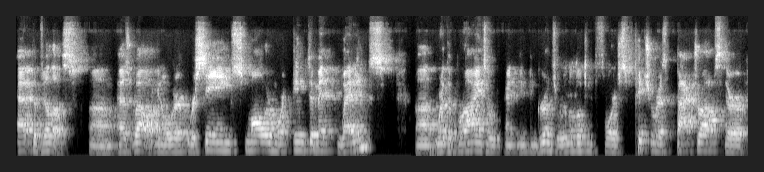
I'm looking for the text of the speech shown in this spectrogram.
at the villas um, as well. You know, we're, we're seeing smaller, more intimate weddings uh, where the brides are, and, and, grooms are really looking for just picturesque backdrops. They're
